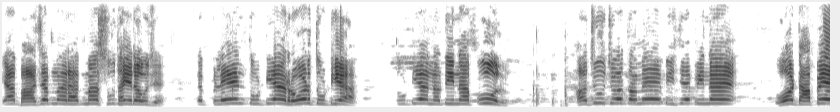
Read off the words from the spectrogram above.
કે આ ભાજપના રાજમાં શું થઈ રહ્યું છે? કે પ્લેન તૂટ્યા રોડ તૂટ્યા તૂટ્યા નદીના પુલ. હજુ જો તમે બીજેપીને વોટ આપે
